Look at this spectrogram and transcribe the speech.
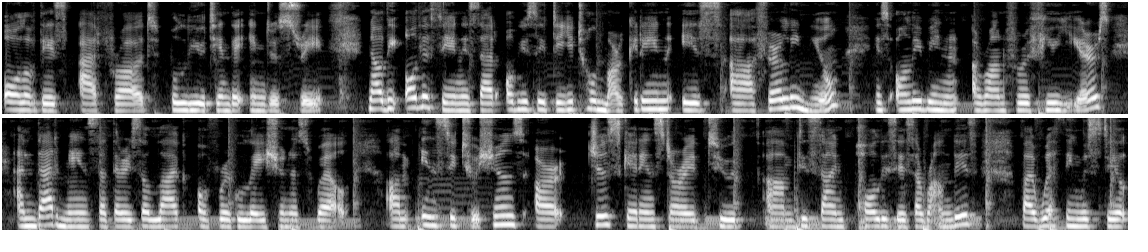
all of this ad fraud polluting the industry. Now, the other thing is that obviously digital marketing is uh, fairly new. It's only been around for a few years, and that means that there is a lack of regulation as well. Um, institutions are just getting started to um, design policies around this, but we think we're still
